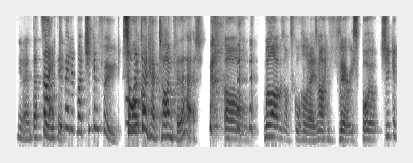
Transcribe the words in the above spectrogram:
You know, that So I sort of thing. activated my chicken food. So So I I've got don't have time for that. oh well, I was on school holidays and I have very spoiled chicken.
